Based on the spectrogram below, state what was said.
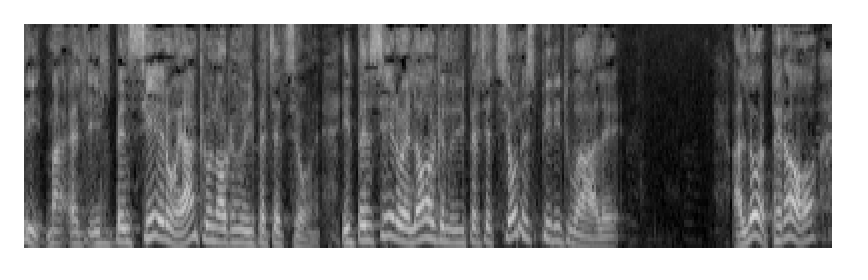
Sì, ma eh, il pensiero è anche un organo di percezione. Il pensiero è l'organo di percezione spirituale. Allora, però, cioè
